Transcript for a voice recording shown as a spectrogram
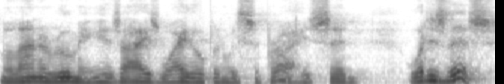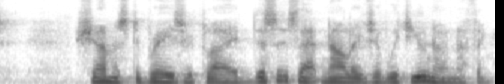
Maulana Rumi, his eyes wide open with surprise, said, What is this? Shamas Tabriz replied, This is that knowledge of which you know nothing.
